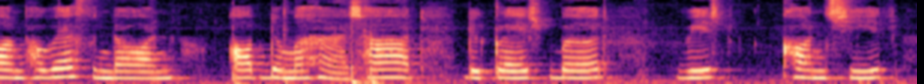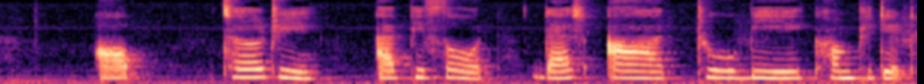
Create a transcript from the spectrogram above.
on พระเวสสันดร of the มหาชาติ the great birth which consists of 30 episodes that are to be completed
